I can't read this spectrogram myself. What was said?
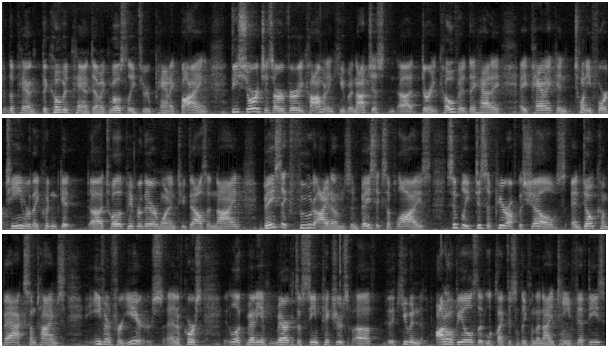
the pan, the COVID pandemic, mostly through panic buying, these shortages are very common in Cuba. Not just uh, during COVID, they had a, a panic in 2014 where they couldn't get uh, toilet paper there, one in 2009. Basic food items and basic supplies simply disappear off the shelves and don't come back sometimes even for years. And of course, look, many Americans have seen pictures of the Cuban automobiles that look like they're something from the 1950s.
